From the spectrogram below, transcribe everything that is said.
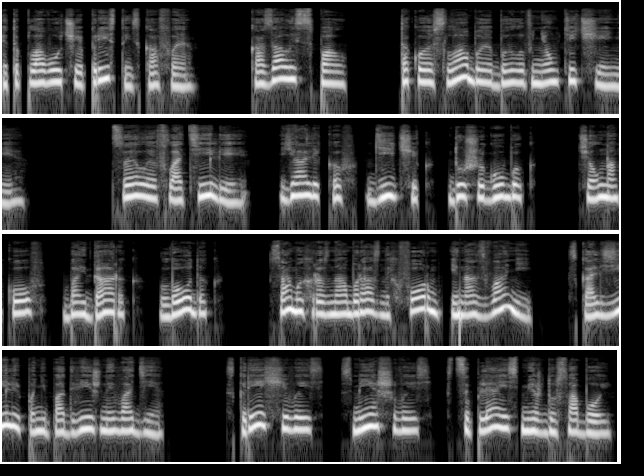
эта плавучая пристань с кафе, казалось, спал. Такое слабое было в нем течение. Целые флотилии яликов, гичек, душегубок, челноков, байдарок, лодок, самых разнообразных форм и названий скользили по неподвижной воде, скрещиваясь, смешиваясь, сцепляясь между собой.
